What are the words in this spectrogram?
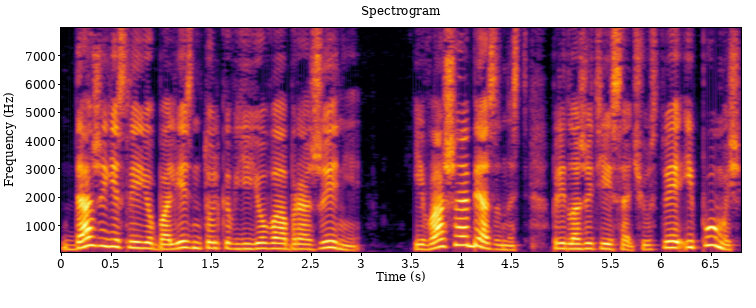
даже если ее болезнь только в ее воображении. И ваша обязанность — предложить ей сочувствие и помощь,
